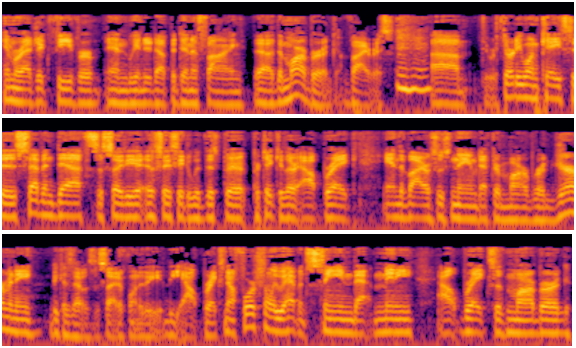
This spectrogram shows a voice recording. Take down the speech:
hemorrhagic fever, and we ended up identifying uh, the Marburg virus. Mm-hmm. Um, there were 31 cases, seven deaths associated with this particular outbreak, and the virus was named after Marburg, Germany, because that was the site of one of the, the outbreaks. Now, fortunately, we haven't seen that many outbreaks of Marburg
